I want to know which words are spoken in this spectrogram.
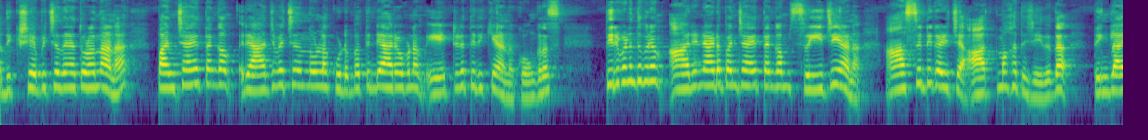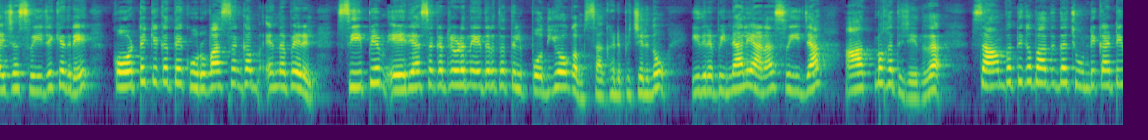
അധിക്ഷേപിച്ചതിനെ തുടർന്നാണ് പഞ്ചായത്ത് അംഗം രാജിവെച്ചതെന്നുള്ള കുടുംബത്തിന്റെ ആരോപണം ഏറ്റെടുത്തിരിക്കുകയാണ് കോൺഗ്രസ്. തിരുവനന്തപുരം ആര്യനാട് പഞ്ചായത്ത് അംഗം ശ്രീജയാണ് ആസിഡ് കഴിച്ച് ആത്മഹത്യ ചെയ്തത്. തിങ്കളാഴ്ച ശ്രീജയ്ക്കെതിരെ കോട്ടയ്ക്കകത്തെ കുറുവാ സംഘം എന്ന പേരിൽ സി പി എം ഏരിയ സെക്രട്ടറിയുടെ നേതൃത്വത്തിൽ പൊതുയോഗം സംഘടിപ്പിച്ചിരുന്നു. ഇതിന് പിന്നാലെയാണ് ശ്രീജ ആത്മഹത്യ ചെയ്തത്. സാമ്പത്തിക ബാധ്യത ചൂണ്ടിക്കാട്ടി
